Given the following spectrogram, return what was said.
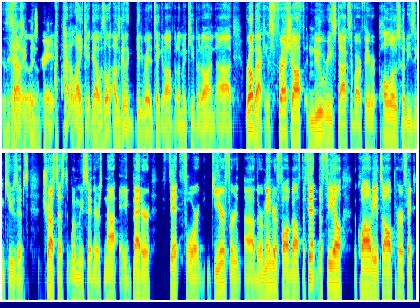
It Sally, it looks great. I kind of like it. Yeah, I was I was gonna get ready to take it off, but I'm gonna keep it on. Uh, Rhoback is fresh off new restocks of our favorite polos, hoodies, and Q-zips. Trust us when we say there's not a better fit for gear for uh, the remainder of fall golf. The fit, the feel, the quality, it's all perfect.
